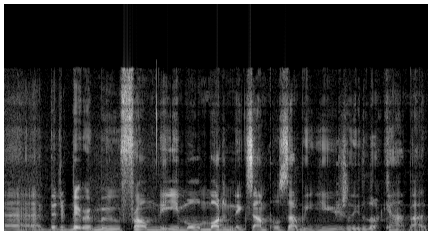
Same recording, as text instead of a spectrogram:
uh, but a bit removed from the more modern examples that we usually look at, but I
